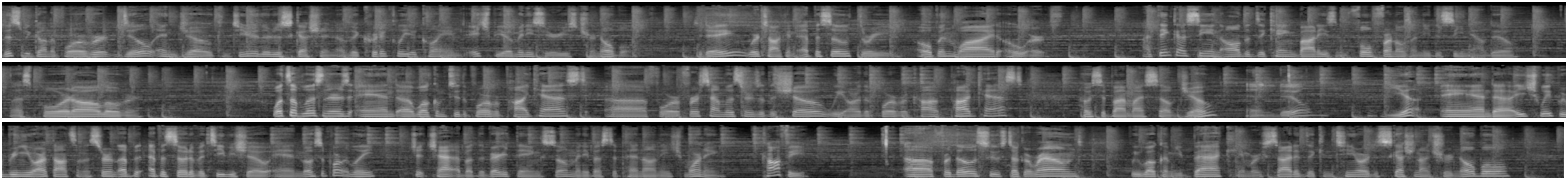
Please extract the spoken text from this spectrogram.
This week on the Pour Over, Dill and Joe continue their discussion of the critically acclaimed HBO miniseries Chernobyl. Today, we're talking episode 3 Open Wide O Earth. I think I've seen all the decaying bodies and full frontals I need to see now, Dill. Let's pour it all over. What's up, listeners, and uh, welcome to the Pour Over Podcast. Uh, for first time listeners of the show, we are the Pour Over Co- Podcast, hosted by myself, Joe. And Dill. Yeah, and uh, each week we bring you our thoughts on a certain ep- episode of a TV show, and most importantly, chit chat about the very things so many of us depend on each morning coffee. Uh, for those who've stuck around, we welcome you back, and we're excited to continue our discussion on Chernobyl.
